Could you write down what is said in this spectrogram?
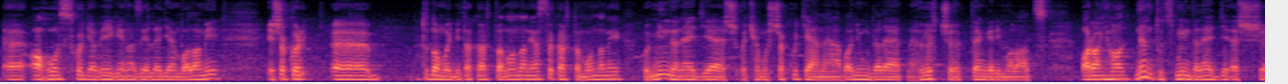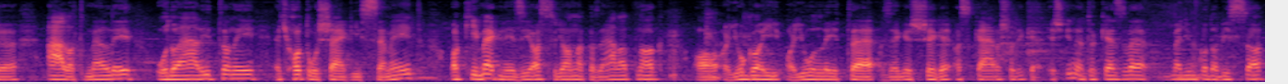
eh, ahhoz, hogy a végén azért legyen valami, és akkor eh, tudom, hogy mit akartam mondani. Azt akartam mondani, hogy minden egyes, hogyha most csak kutyánál vagyunk, de lehetne hörcsök, tengeri malac, aranyhal, nem tudsz minden egyes állat mellé odaállítani egy hatósági szemét, aki megnézi azt, hogy annak az állatnak a, a jogai, a jóléte, az egészsége, az károsodik-e. És innentől kezdve megyünk oda-vissza,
